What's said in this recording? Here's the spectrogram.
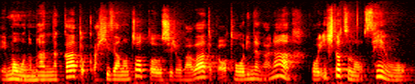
ももの真ん中とか膝のちょっと後ろ側とかを通りながらこう一つの線を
